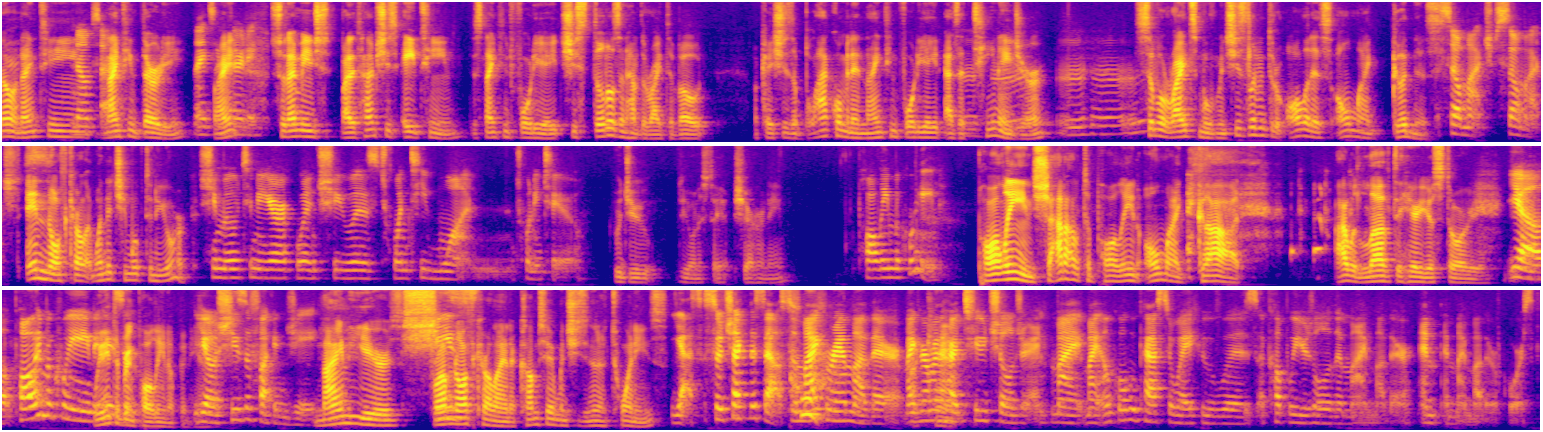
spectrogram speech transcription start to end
No, 19, No, I'm sorry. 1930. nineteen Right? So that means by the time she's 18, it's 1948, she still doesn't have the right to vote. Okay, she's a black woman in 1948 as a teenager. Mm-hmm. Civil rights movement. She's living through all of this. Oh my goodness. So much, so much. In North Carolina. When did she move to New York? She moved to New York when she was 21, 22. Would you do you want to say share her name? Pauline McQueen. Pauline, shout out to Pauline. Oh my God. I would love to hear your story. Yo, Pauline McQueen We need to bring Pauline up in here. Yo, she's a fucking G. 90 years from North Carolina, comes here when she's in her 20s. Yes. So check this out. So my grandmother, my I grandmother can't. had two children. My my uncle who passed away, who was a couple years older than my mother, and, and my mother, of course.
